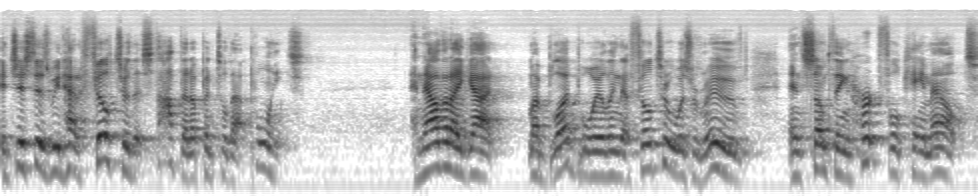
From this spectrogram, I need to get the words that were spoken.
It just is we'd had a filter that stopped that up until that point. And now that I got my blood boiling, that filter was removed, and something hurtful came out.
